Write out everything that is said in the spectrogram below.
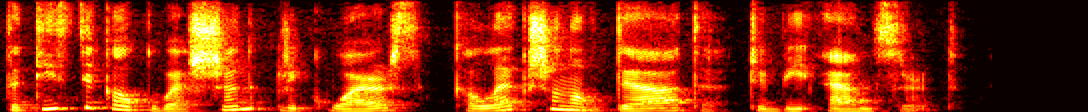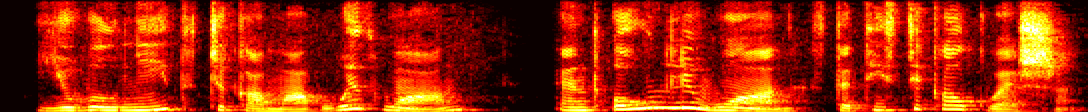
Statistical question requires collection of data to be answered. You will need to come up with one and only one statistical question.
